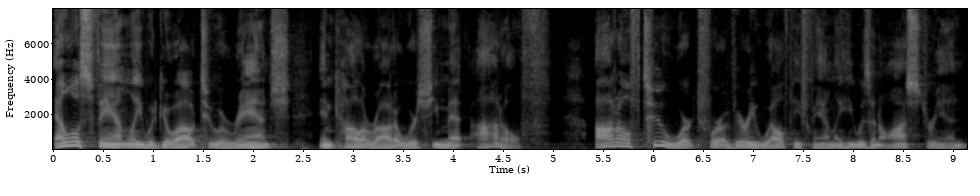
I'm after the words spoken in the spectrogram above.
Ella's family would go out to a ranch in Colorado where she met Adolf. Adolf, too, worked for a very wealthy family. He was an Austrian,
